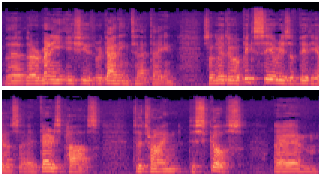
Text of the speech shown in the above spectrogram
There, there are many issues regarding internet dating. So I'm going to do a big series of videos, uh, various parts, to try and discuss um,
